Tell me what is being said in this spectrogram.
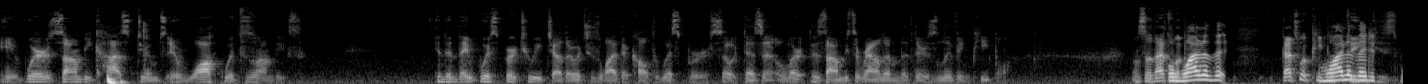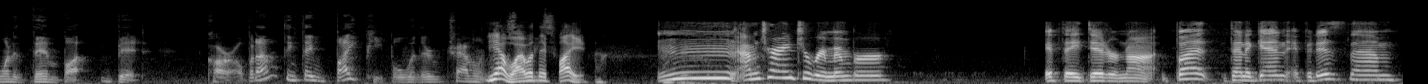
and wear zombie costumes and walk with zombies. And then they whisper to each other, which is why they're called the Whisperers, so it doesn't alert the zombies around them that there's living people. And so that's Well, what why do they? that's what people why do think they d- is one of them bought, bit Carl. But I don't think they bite people when they're traveling. Yeah, with why would they bite? Mm, I'm trying to remember if they did or not. But then again, if it is them,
